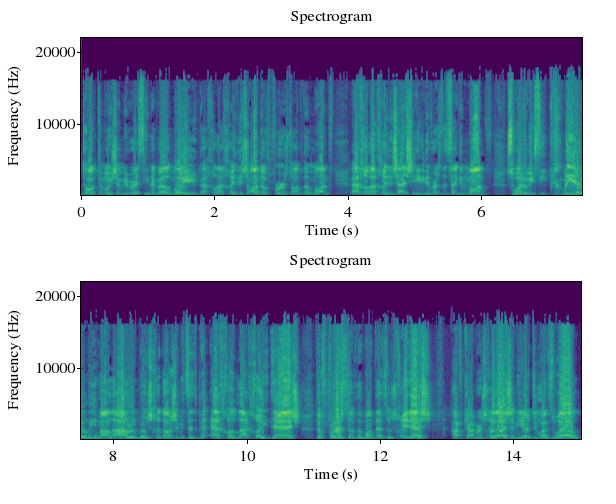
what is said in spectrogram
talked to Moshe midbar Sinai moed v'echel chodesh on the first of the month. Echel chodesh hasheni, the first and the second month. So what do we see clearly? Malahal and Rosh Chodashim. It says be'echel chodesh, the first of the month. That's Rosh Chodesh. Avkam Rosh Chodashim here too as well.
